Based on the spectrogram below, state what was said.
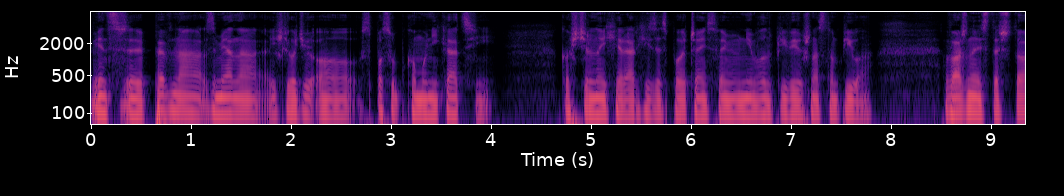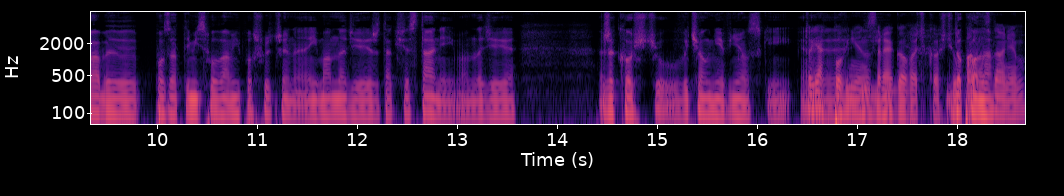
Więc pewna zmiana, jeśli chodzi o sposób komunikacji kościelnej hierarchii ze społeczeństwem, niewątpliwie już nastąpiła. Ważne jest też to, aby poza tymi słowami poszły czyny i mam nadzieję, że tak się stanie i mam nadzieję, że Kościół wyciągnie wnioski. To jak e, powinien zareagować Kościół, dokona... Pana zdaniem?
